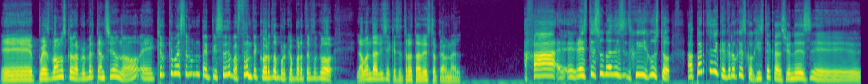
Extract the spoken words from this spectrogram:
Eh, pues vamos con la primera canción, ¿no? Eh, creo que va a ser un episodio bastante corto porque aparte fue como... La banda dice que se trata de esto, carnal. Ajá, e- esta es una de esas, sí, justo. Aparte de que creo que escogiste canciones eh,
